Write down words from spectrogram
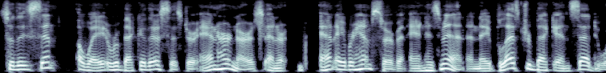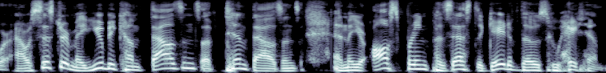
So they sent away Rebekah their sister and her nurse and, her, and Abraham's servant and his men. And they blessed Rebekah and said to her, Our sister, may you become thousands of ten thousands, and may your offspring possess the gate of those who hate him.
